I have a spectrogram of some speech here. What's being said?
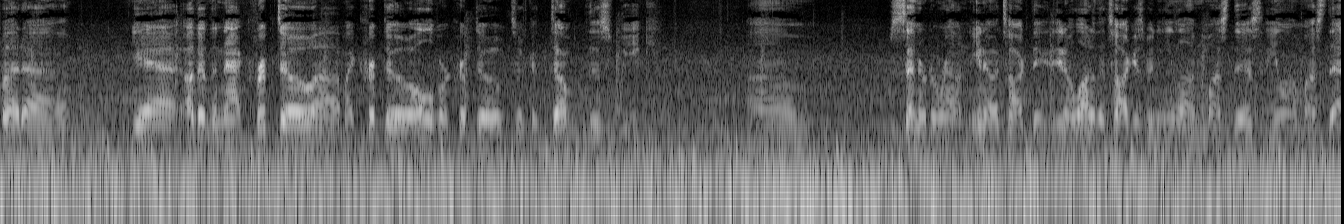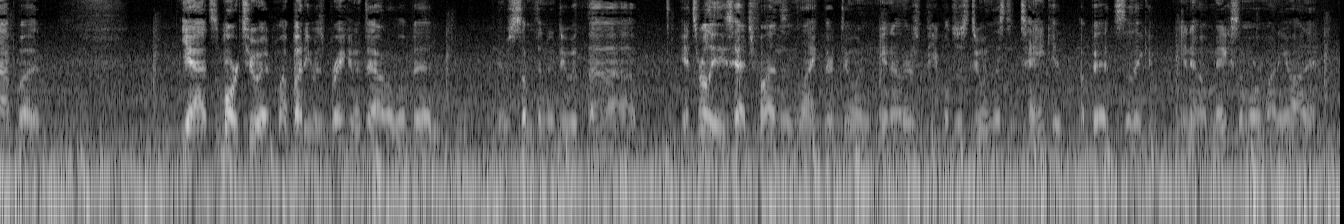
but uh yeah, other than that, crypto, uh, my crypto, all of our crypto took a dump this week. Um, centered around, you know, talk, you know, a lot of the talk has been Elon Musk this and Elon Musk that, but yeah, it's more to it. My buddy was breaking it down a little bit. It was something to do with, uh, it's really these hedge funds and like they're doing, you know, there's people just doing this to tank it a bit so they can, you know, make some more money on it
